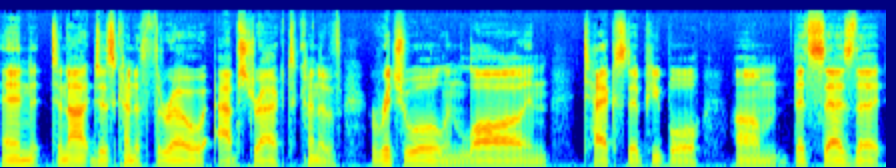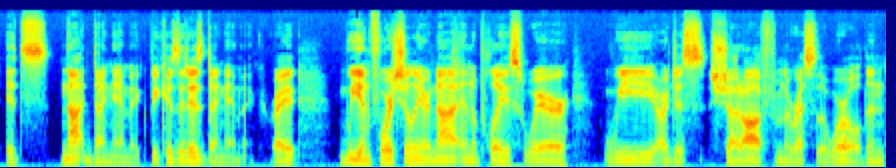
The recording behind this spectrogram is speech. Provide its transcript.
And to not just kind of throw abstract kind of ritual and law and text at people um, that says that it's not dynamic because it is dynamic, right? We unfortunately are not in a place where we are just shut off from the rest of the world. And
